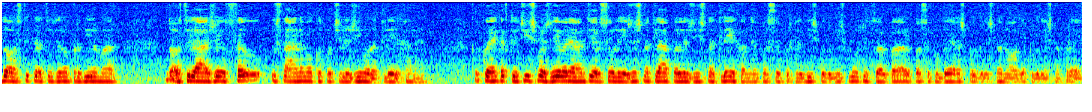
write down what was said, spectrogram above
dosti krat, oziroma praviloma, dosti lažje ustanemo, kot pa če ležimo na tleh. Ko enkrat kričiš, imaš dve varianti, ali se ležeš na tla, pa ležiš na tleh, ne, pa se prehladiš, pa dobiš pljučnico, ali pa, ali pa se pobereš, pa greš na noge, pa greš naprej.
